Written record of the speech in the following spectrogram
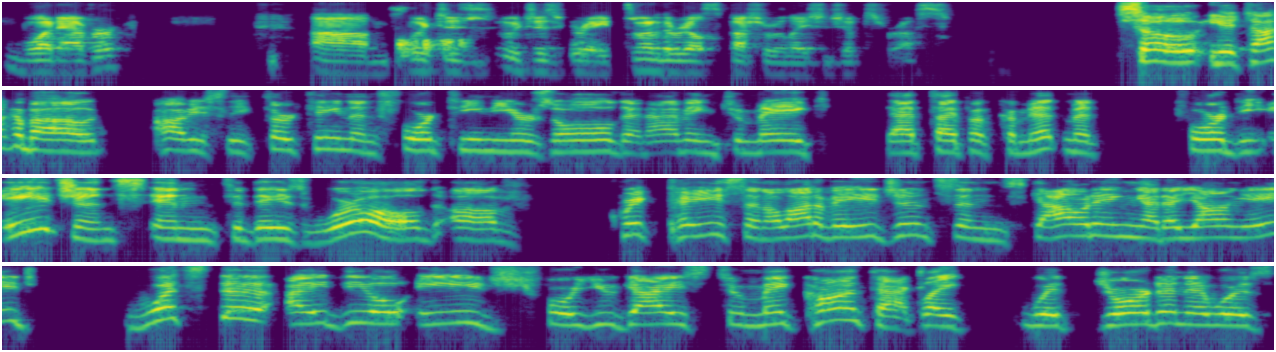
whatever, um, which is which is great. It's one of the real special relationships for us. So you talk about obviously 13 and 14 years old and having to make that type of commitment for the agents in today's world of quick pace and a lot of agents and scouting at a young age what's the ideal age for you guys to make contact like with Jordan, it was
